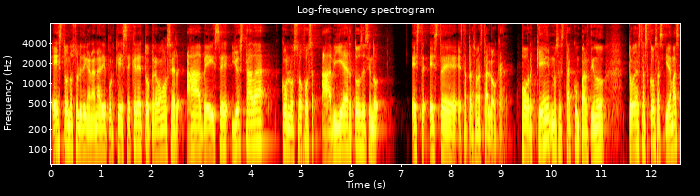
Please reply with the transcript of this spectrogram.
esto no se lo digan a nadie porque es secreto, pero vamos a hacer A, B y C. Yo estaba con los ojos abiertos diciendo, este, este, esta persona está loca. ¿Por qué nos está compartiendo todas estas cosas? Y además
